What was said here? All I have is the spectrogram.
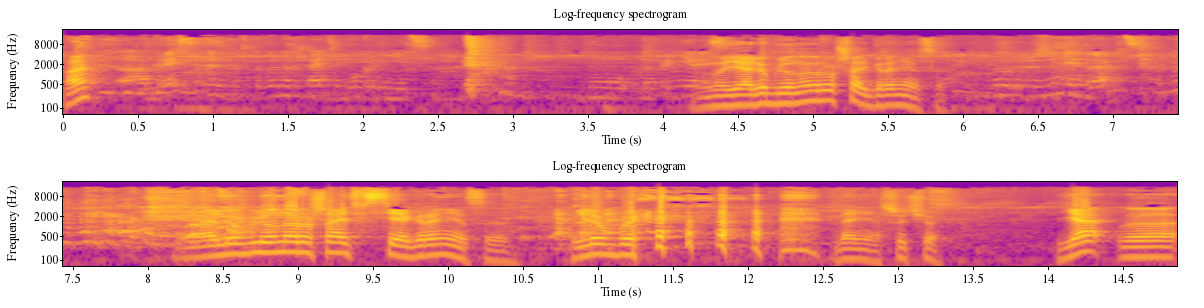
А? Границы. Ну, если я люблю нарушать границы. ну. Я люблю нарушать все границы. Любые. Да нет, шучу. Я, э,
